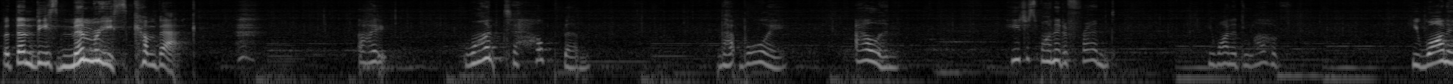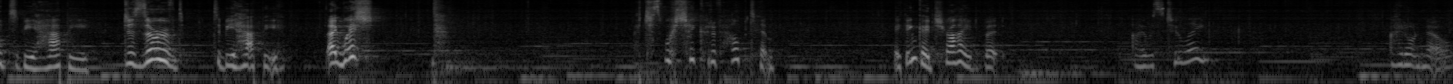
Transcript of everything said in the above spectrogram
But then these memories come back. I want to help them. That boy, Alan, he just wanted a friend. He wanted love. He wanted to be happy, deserved to be happy. I wish. I just wish I could have helped him. I think I tried, but I was too late. I don't know.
